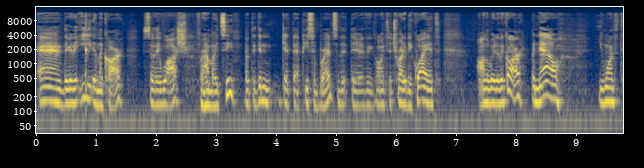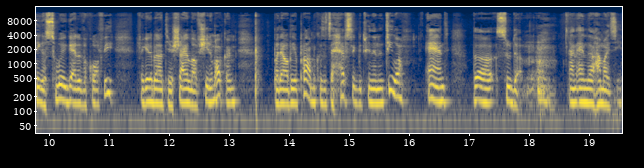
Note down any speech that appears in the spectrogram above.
and they're going to eat in the car. So they wash for hamaitzi, but they didn't get that piece of bread, so they're, they're going to try to be quiet on the way to the car. But now you want to take a swig out of the coffee, forget about your shiloh of shinamakam, but that will be a problem because it's a hefsek between the natila and the suda and, and the hamaitzi.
